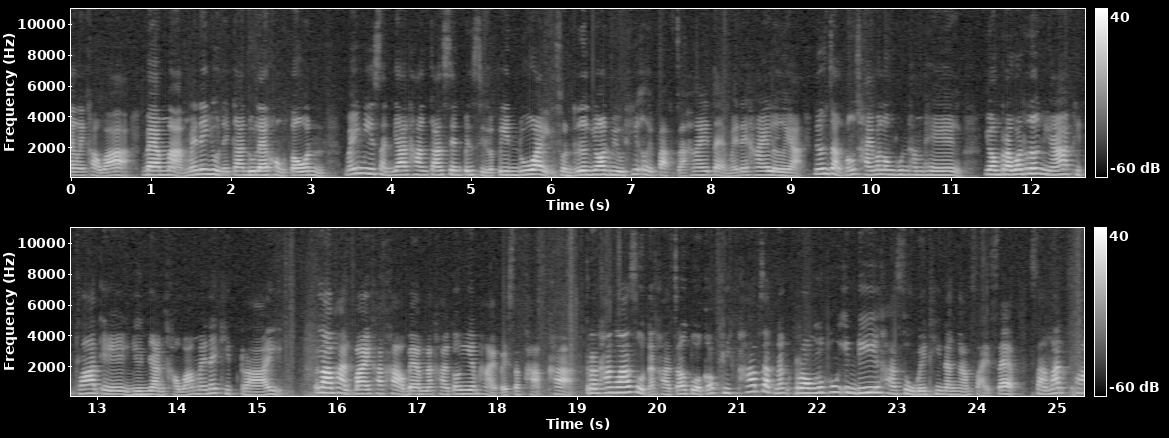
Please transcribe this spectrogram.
งเลยค่ะว่า แบมอะไม่ได้อยู่ในการดูแลของตน ไม่มีสัญญาทางการเซ็นเป็นศิลปินด้วย ส่วนเรื่องยอดวิวที่เอ่ยปากจะให้แต่ไม่ได้ให้เลยอะ่ะ เนื่องจากต้องใช้มาลงทุนทำเพลง ยอมรับว่าเรื่องนี้ผิดพลาดเอง ยืนยันค่ะว่าไม่ได้คิดร้าย เวลาผ่านไปค่ะข่าวแบมนะคะ ก็เงียบหายไปสักพักค่ะ กระทั่งล่าสุดนะคะ เจ้าตัวก็พลิกภาพจากนักร้องลูกทุ่งอินดี้ค่ะ สู่เวทีนางงามสายแซบสามารถคว้า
